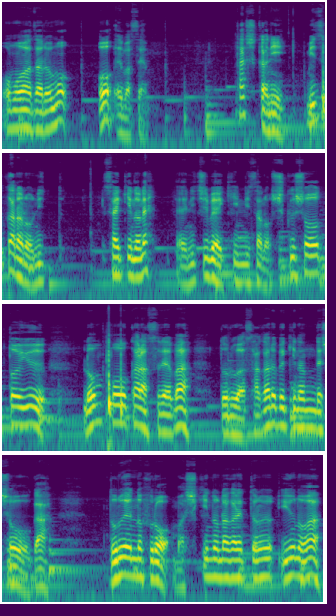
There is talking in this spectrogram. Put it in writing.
思わざるもを得ません。確かに自らの最近のね日米金利差の縮小という論法からすればドルは下がるべきなんでしょうがドル円のフロー、まあ、資金の流れというのは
